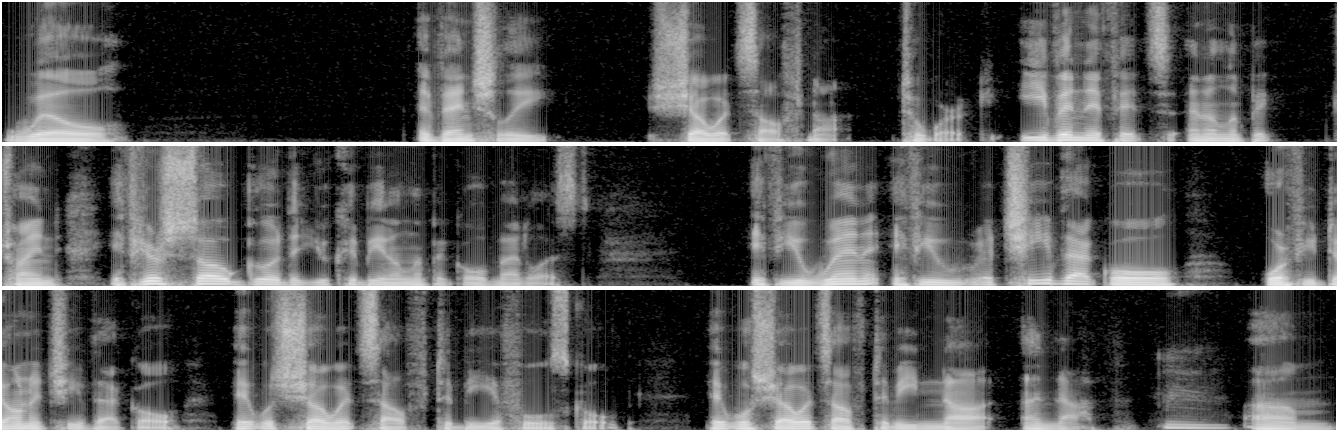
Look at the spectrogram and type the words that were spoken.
will eventually show itself not to work, even if it's an Olympic trying. If you're so good that you could be an Olympic gold medalist, if you win, if you achieve that goal, or if you don't achieve that goal, it will show itself to be a fool's gold. It will show itself to be not enough. Mm. Um,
